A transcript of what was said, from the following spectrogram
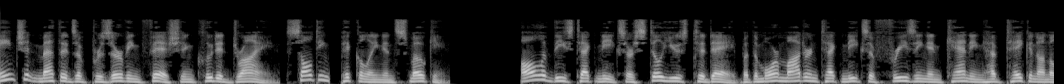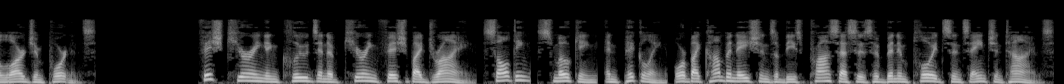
Ancient methods of preserving fish included drying, salting, pickling and smoking. All of these techniques are still used today but the more modern techniques of freezing and canning have taken on a large importance. Fish curing includes and of curing fish by drying, salting, smoking, and pickling, or by combinations of these processes have been employed since ancient times.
